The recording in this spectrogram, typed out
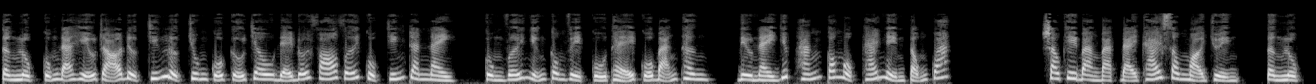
Tần Lục cũng đã hiểu rõ được chiến lược chung của Cửu Châu để đối phó với cuộc chiến tranh này, cùng với những công việc cụ thể của bản thân, điều này giúp hắn có một khái niệm tổng quát. Sau khi bàn bạc đại khái xong mọi chuyện, Tần Lục,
